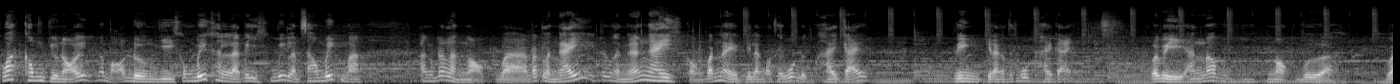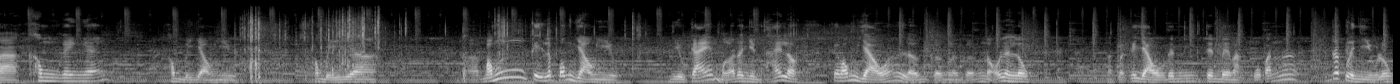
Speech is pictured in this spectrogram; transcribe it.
quá, không chịu nổi, nó bỏ đường gì không biết hay là cái gì không biết, làm sao không biết mà ăn rất là ngọt và rất là ngấy rất là ngán ngay còn bánh này chị Lan có thể quất được hai cái. Riêng chị Lan có thể quất hai cái. Bởi vì ăn nó ngọt vừa và không gây ngán không bị dầu nhiều không bị uh, uh, bóng cái lớp bóng dầu nhiều. Nhiều cái mở ra nhìn thấy luôn cái bóng dầu nó lợn cận lợn cận nổi lên luôn. Hoặc là cái dầu trên trên bề mặt của bánh đó, rất là nhiều luôn.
